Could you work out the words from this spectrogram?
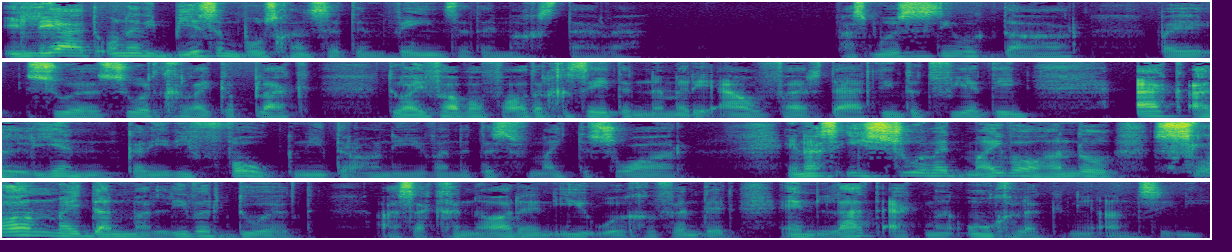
Elia het onder die besembos gaan sit en wens dat hy mag sterwe. Was Moses nie ook daar by so 'n soortgelyke plek toe hy vir Abba Vader gesê het in Numeri 11 vers 13 tot 14: Ek alleen kan hierdie volk nie dra nie want dit is vir my te swaar. En as u so met my wil handel, slaan my dan maar liewer dood as ek genade in u oë gevind het en laat ek my ongeluk nie aansien nie.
